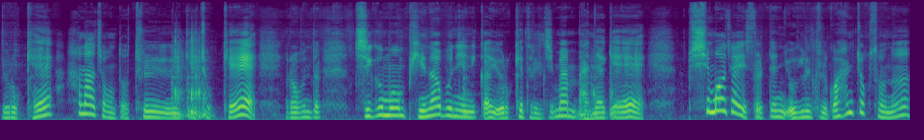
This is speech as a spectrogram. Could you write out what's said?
이렇게 하나 정도 들기 좋게 여러분들 지금은 비나분이니까 이렇게 들지만 만약에 심어져 있을 땐 여기를 들고 한쪽 손은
